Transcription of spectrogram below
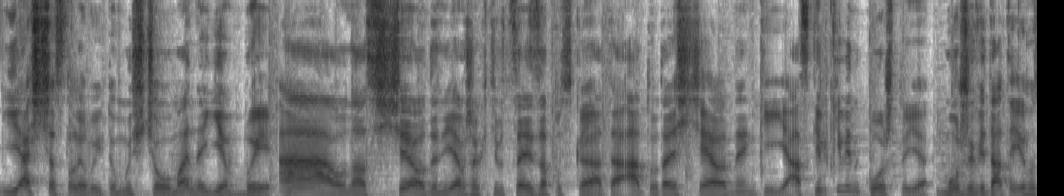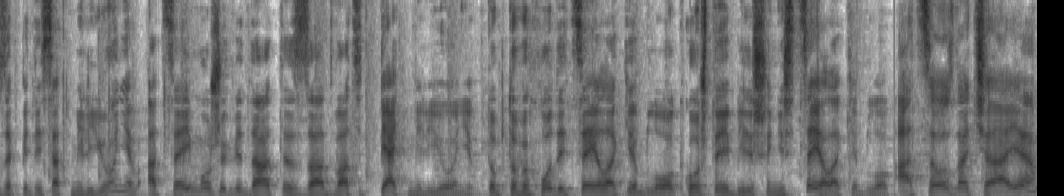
я щасливий, тому що у мене є ви. А, у нас ще один. Я вже хотів цей запускати. А тут ще одненький. А скільки він коштує? Можу віддати його за 50 мільйонів, а цей можу віддати за 25 мільйонів. Тобто, виходить, цей лакі-блок коштує більше, ніж цей лакі-блок. А це означає,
